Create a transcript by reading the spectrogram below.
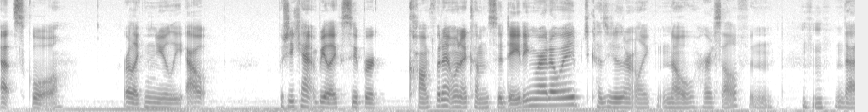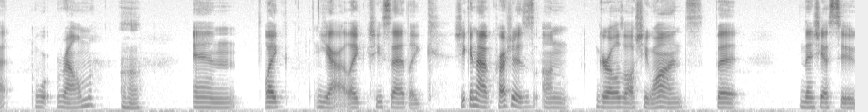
at school or like newly out. But she can't be like super confident when it comes to dating right away because she doesn't really know herself in, Mhm. that w- realm. Uh huh. And like yeah, like she said like she can have crushes on girls all she wants, but then she has to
